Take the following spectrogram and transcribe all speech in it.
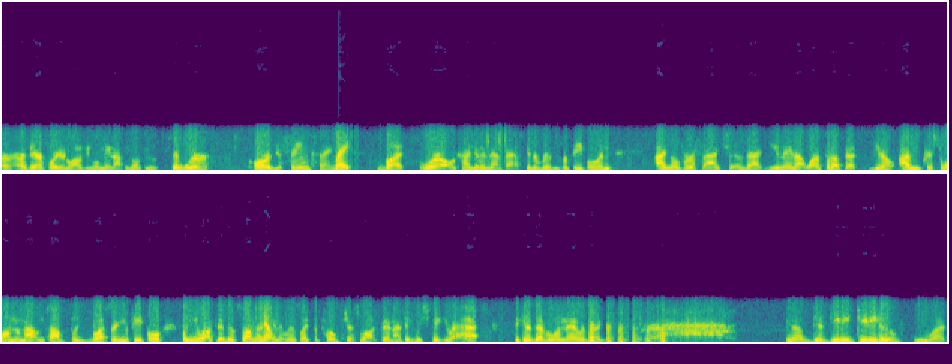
are are there for you, and a lot of people may not be going through similar or the same thing Right. But we're all kind of in that basket of rooting for people. And I know for a fact that you may not want to put up that, you know, I'm Crystal on the mountaintop blessing the people, but you walked into the summit No. and it was like the Pope just walked in. I think we should get you a hat because everyone there was like, you know, Didi Didi who? Didi what?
